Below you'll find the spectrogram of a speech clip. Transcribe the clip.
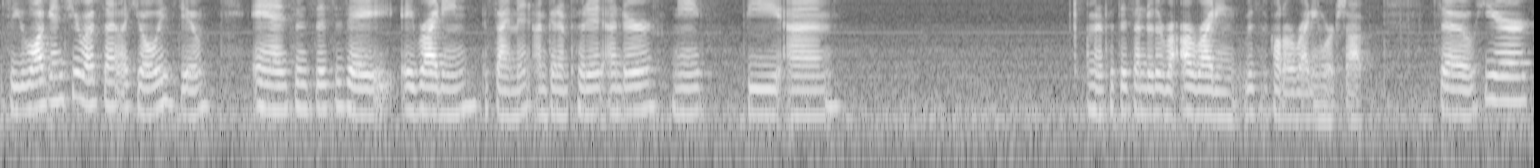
so you log into your website like you always do. And since this is a, a writing assignment, I'm going to put it underneath the, um, I'm going to put this under the, our writing, this is called our writing workshop. So here,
